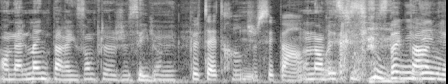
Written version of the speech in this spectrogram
en Allemagne, par exemple, je sais que... Peut-être, hein, je ne sais pas. Hein. On investit plus d'épargne,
